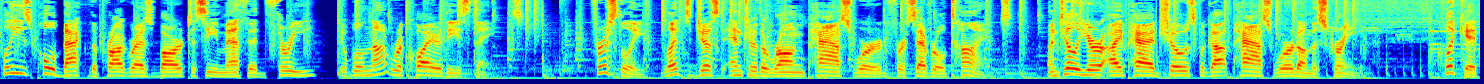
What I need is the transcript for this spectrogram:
please pull back the progress bar to see method 3. It will not require these things. Firstly, let's just enter the wrong password for several times, until your iPad shows forgot password on the screen. Click it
